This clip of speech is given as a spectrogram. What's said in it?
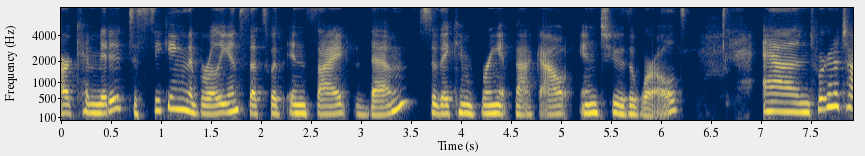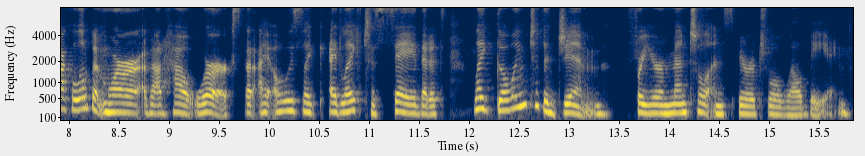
are committed to seeking the brilliance that's within inside them so they can bring it back out into the world. And we're going to talk a little bit more about how it works, but I always like I'd like to say that it's like going to the gym for your mental and spiritual well-being.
